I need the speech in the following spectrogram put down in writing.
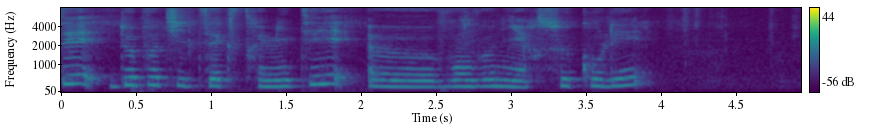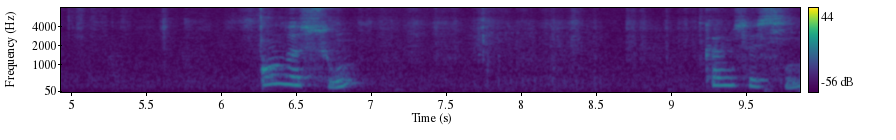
Ces deux petites extrémités euh, vont venir se coller en dessous, comme ceci.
